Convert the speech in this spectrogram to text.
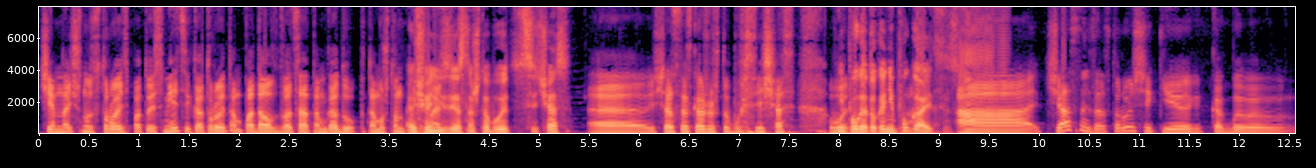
чем начну строить по той смете, которую я там подал в 2020 году. Потому что он а понимает, еще неизвестно, что будет сейчас? Э, сейчас расскажу, что будет сейчас. Не вот. пугай, только не пугайтесь. А частные застройщики как бы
